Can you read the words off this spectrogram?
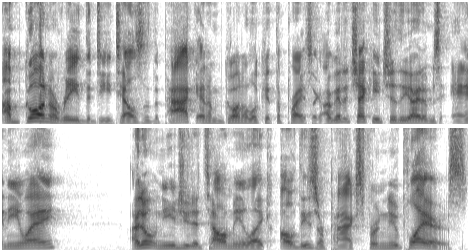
I'm going to read the details of the pack and I'm going to look at the price. Like, I'm going to check each of the items anyway I don't need you to tell me, like, oh, these are packs for new players.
